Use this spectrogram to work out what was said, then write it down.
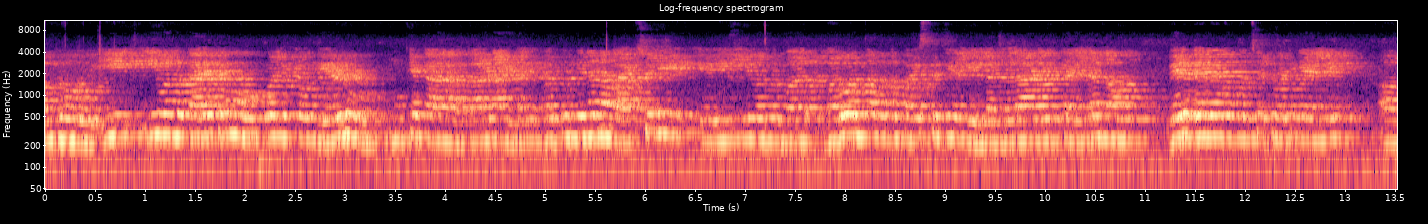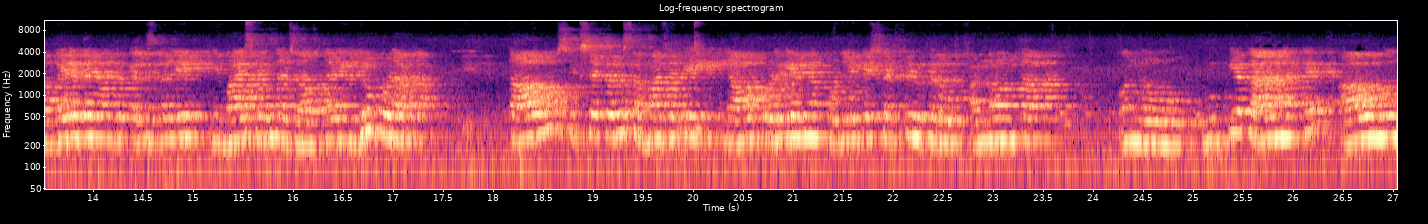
ಒಂದು ಈ ಈ ಒಂದು ಕಾರ್ಯಕ್ರಮ ಒಪ್ಕೊಳ್ಳಿಕ್ಕೆ ಒಂದು ಎರಡು ಮುಖ್ಯ ಕಾರಣ ಇದೆ. ಇವತ್ತಿನ ದಿನ ನಾವು ಆಕ್ಚುಲಿ ಈ ಒಂದು ಬರುವಂತ ಒಂದು ಪರಿಸ್ಥಿತಿಯಲ್ಲಿ ಇಲ್ಲ. ಜಿಲ್ಲಾಡಳಿತ ಇಲ್ಲ. ನಾವು ಬೇರೆ ಬೇರೆ ಒಂದು ಚಟುವಟಿಕೆಯಲ್ಲಿ ಬೇರೆ ಬೇರೆ ಒಂದು ಕೆಲಸದಲ್ಲಿ ನಿಭಾಯಿಸುವಂತ ಜವಾಬ್ದಾರಿ ಇದ್ರೂ ಕೂಡ ತಾವು ಶಿಕ್ಷಕರು, ಸಮಾಜಕ್ಕೆ ಯಾವ ಕೊಡುಗೆಯನ್ನ ಕೊಡ್ಲಿಕ್ಕೆ ಶಕ್ತಿಯುತರು ಅನ್ನುವಂತ ಒಂದು ಮುಖ್ಯ ಕಾರಣಕ್ಕೆ ಆ ಒಂದು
